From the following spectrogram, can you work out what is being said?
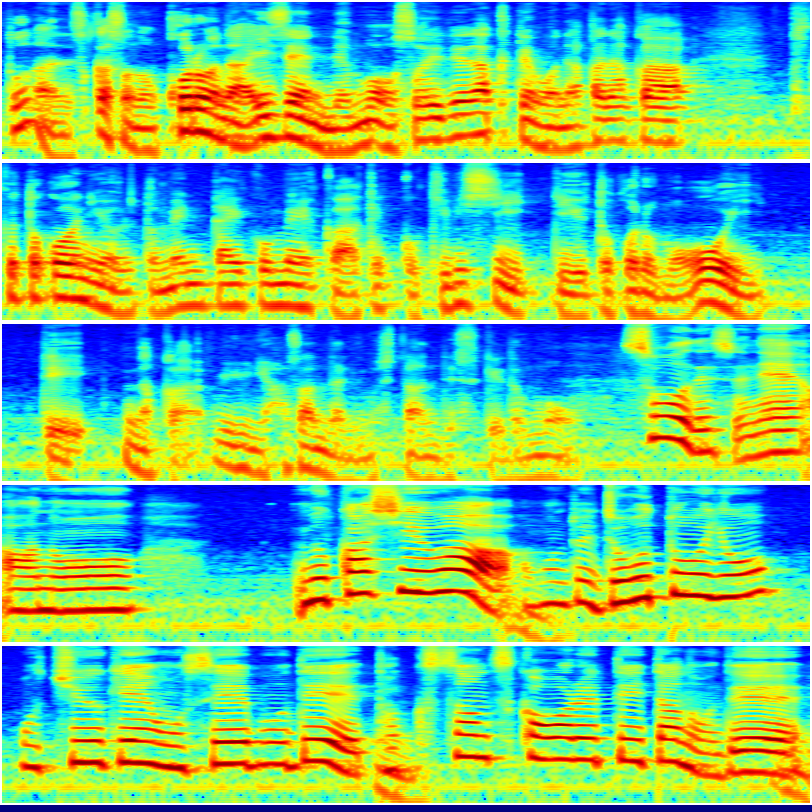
どうなんですか？そのコロナ以前でもそれでなくてもなかなか聞くところによると明太子メーカー結構厳しいっていうところも多いってなんか耳に挟んだりもしたんですけども。そうですね。あの昔は本当に贈答用お中元お歳暮でたくさん使われていたので、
